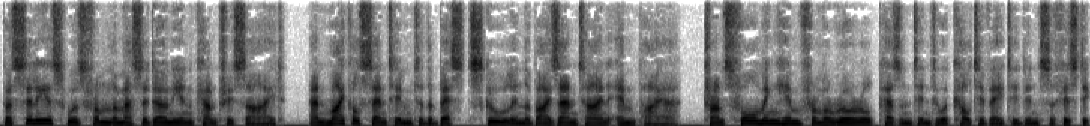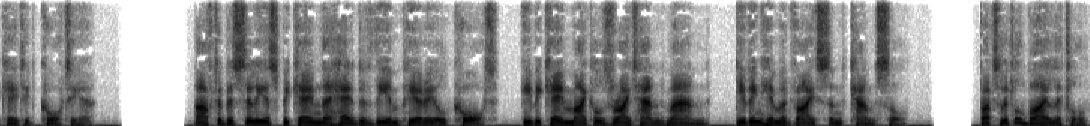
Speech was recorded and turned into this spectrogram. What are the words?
Basilius was from the Macedonian countryside, and Michael sent him to the best school in the Byzantine Empire, transforming him from a rural peasant into a cultivated and sophisticated courtier. After Basilius became the head of the imperial court, he became Michael's right-hand man, giving him advice and counsel. But little by little,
